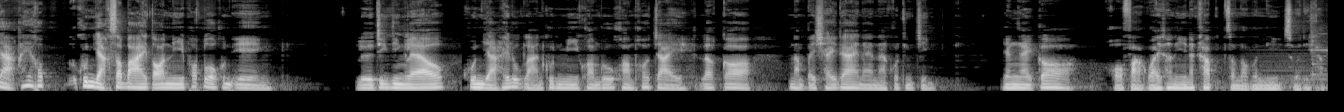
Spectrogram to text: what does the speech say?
อยากให้เขาคุณอยากสบายตอนนี้เพราะตัวคุณเอง หรือจริง ๆ แล้ว คุณอยากให้ลูกหลานคุณมีความรู้ความเข้าใจ แล้วก็นำไปใช้ได้ในอนาคตจริง ๆ ยังไงก็ขอฝากไว้เท่านี้นะครับสำหรับวันนี้สวัสดีครับ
